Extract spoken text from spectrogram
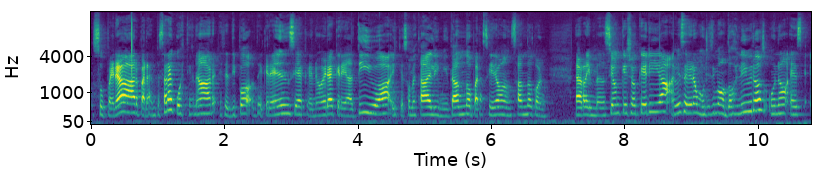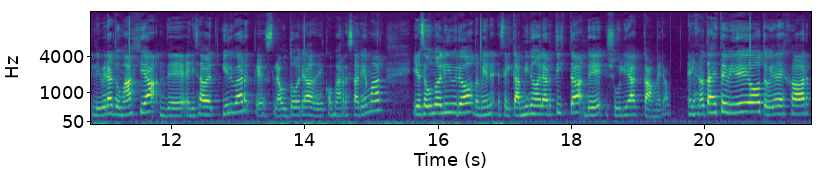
superar, para empezar a cuestionar este tipo de creencia que no era creativa y que eso me estaba limitando para seguir avanzando con la reinvención que yo quería, a mí me salieron muchísimos dos libros. Uno es Libera tu magia de Elizabeth Gilbert, que es la autora de Comer, Rezar y Amar. Y el segundo libro también es El Camino del Artista de Julia Cameron. En las notas de este video te voy a dejar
